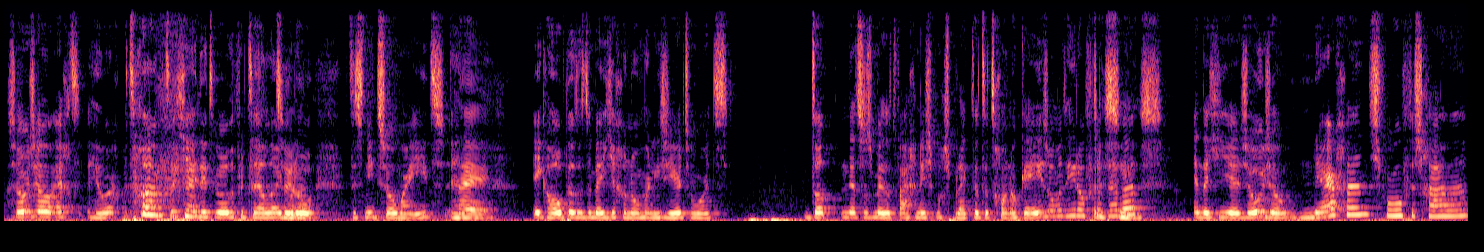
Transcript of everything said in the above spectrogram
sowieso echt heel erg bedankt dat jij dit wilde vertellen. Ik bedoel, het is niet zomaar iets. En Nee. ik hoop dat het een beetje genormaliseerd wordt. Dat, net zoals met het vaginisme gesprek, dat het gewoon oké is om het hierover te hebben. En dat je je sowieso nergens voor hoeft te schamen.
